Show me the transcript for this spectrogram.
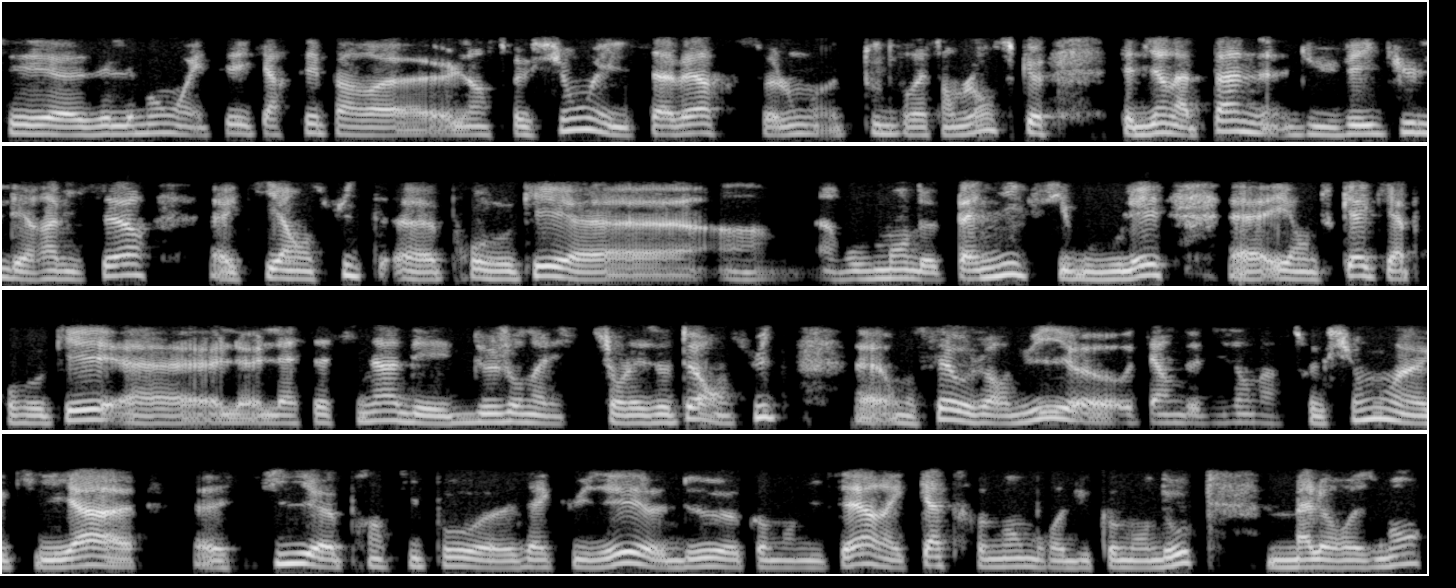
Ces éléments ont été écartés par l'instruction et il s'avère, selon toute vraisemblance, que c'est bien la panne du véhicule des ravisseurs qui a ensuite provoqué un, un, mouvement de panique, si vous voulez, et en tout cas qui a provoqué l'assassinat des deux journalistes. Sur les auteurs, ensuite, on sait aujourd'hui, au terme de dix ans d'instruction, qu'il y a euh, six euh, principaux euh, accusés, deux commanditaires et quatre membres du commando. Malheureusement,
